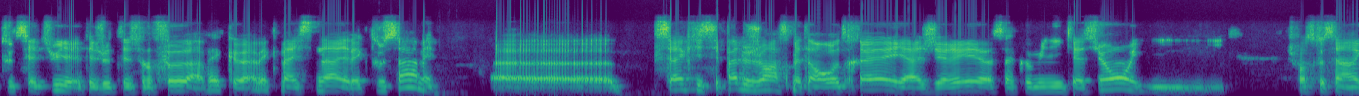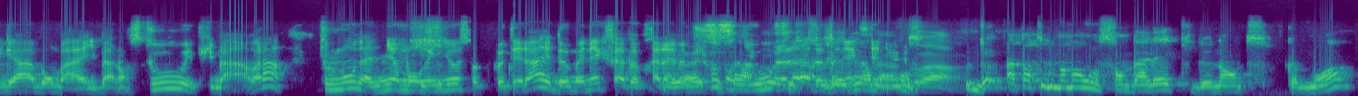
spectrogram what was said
toute cette huile a été jetée sur le feu avec avec Nice Night, avec tout ça, mais euh, c'est vrai qu'il c'est pas le genre à se mettre en retrait et à gérer euh, sa communication. Il- je pense que c'est un gars, bon bah il balance tout et puis bah voilà, tout le monde admire Mourinho sur ce côté-là et Domenech fait à peu près la Ouais, même chose. ça. On dit ouh là là, C'est ce que Domenech c'est nul. on-. Donc, à partir du moment où on s'en balèque de Nantes comme moi,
